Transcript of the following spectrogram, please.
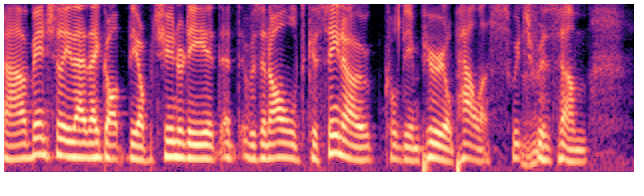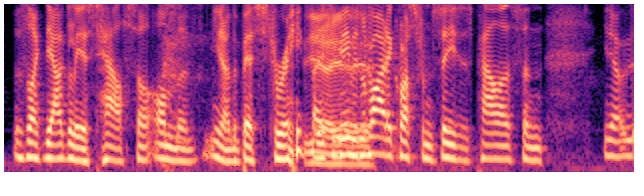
uh, eventually, they, they got the opportunity. It, it, it was an old casino called the Imperial Palace, which Mm-hmm. was um, it was like the ugliest house on, the you know the best street. Yeah, Basically, yeah, it was yeah. right across from Caesar's Palace, and you know.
